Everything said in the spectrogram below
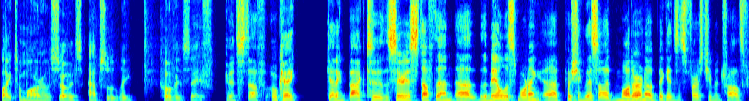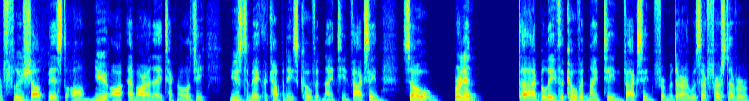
by tomorrow. So it's absolutely COVID safe. Good stuff. Okay, getting back to the serious stuff then. Uh, the Mail this morning uh, pushing this out. Moderna begins its first human trials for flu shot based on new R- mRNA technology used to make the company's COVID 19 vaccine. So brilliant. Uh, I believe the COVID 19 vaccine for Moderna was their first ever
